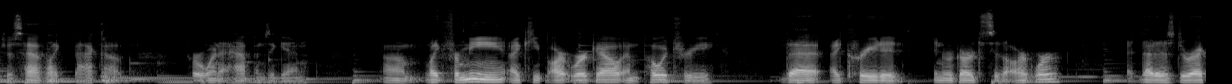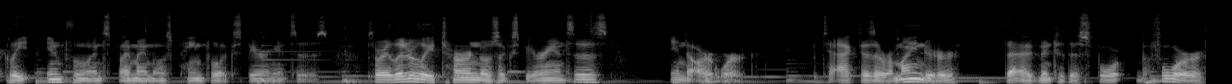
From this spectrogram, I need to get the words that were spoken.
Just have like backup for when it happens again. Um, like for me, I keep artwork out and poetry that I created in regards to the artwork that is directly influenced by my most painful experiences. So I literally turn those experiences into artwork to act as a reminder that I've been to this for, before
